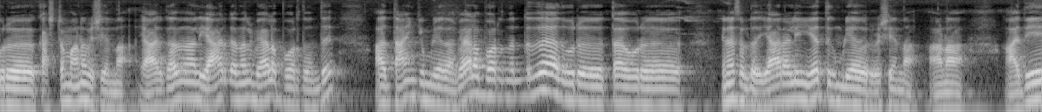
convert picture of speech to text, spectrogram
ஒரு கஷ்டமான விஷயந்தான். யாருக்காக இருந்தாலும் யாருக்காக இருந்தாலும் வேலை போகிறது வந்து அது தாங்கிக்க முடியாதான். வேலை போகிறதுன்றது அது ஒரு த ஒரு என்ன சொல்கிறது யாராலையும் ஏற்றுக்க முடியாத ஒரு விஷயந்தான். ஆனால் அதே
